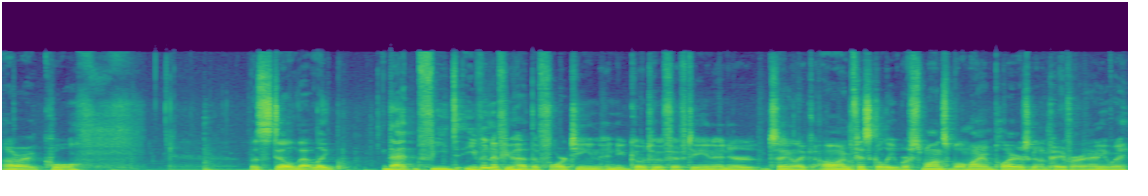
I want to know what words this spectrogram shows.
all right cool. But still that like that feeds even if you had the 14 and you go to a 15 and you're saying like oh i'm fiscally responsible. My employer's going to pay for it anyway.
